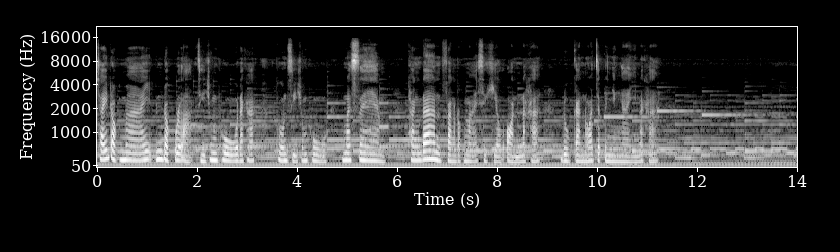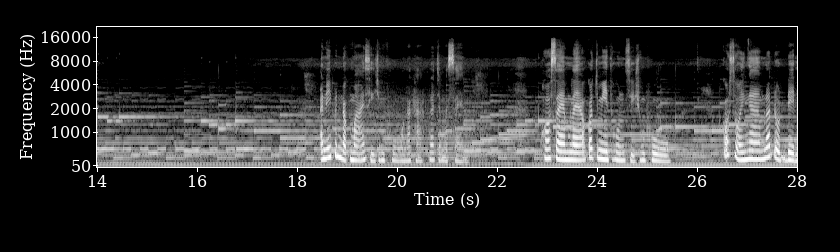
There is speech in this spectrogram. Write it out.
ใช้ดอกไม้เป็นดอกกุหลาบสีชมพูนะคะ โทนสีชมพู มาแซม ทางด้านฝั่งดอกไม้สีเขียวอ่อนนะคะ ดูกันว่าจะเป็นยังไงนะคะ อันนี้เป็นดอกไม้สีชมพูนะคะเพื่อจะมาแซม พอแซมแล้วก็จะมีโทนสีชมพู ก็สวยงามและโดดเด่น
